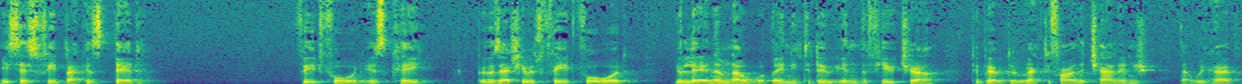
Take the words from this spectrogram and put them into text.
He says feedback is dead, feed forward is key. Because actually, with feed forward, you're letting them know what they need to do in the future to be able to rectify the challenge that we have.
